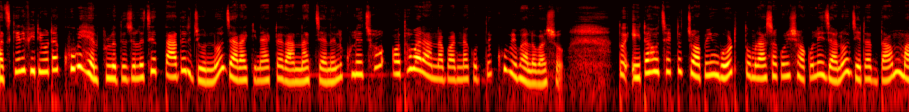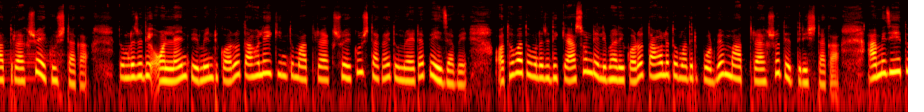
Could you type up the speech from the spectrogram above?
আজকের ভিডিওটা খুবই হেল্পফুল হতে চলেছে তাদের জন্য যারা কিনা একটা রান্নার চ্যানেল খুলেছো অথবা রান্না বান্না করতে খুবই ভালোবাসো। তো এটা হচ্ছে একটা চপিং বোর্ড তোমরা আশা করি সকলেই জানো যেটার দাম মাত্র একশো একুশ টাকা। তোমরা যদি অনলাইন পেমেন্ট করো তাহলেই কিন্তু মাত্র একশো একুশ টাকায় তোমরা এটা পেয়ে যাবে। অথবা তোমরা যদি ক্যাশ অন ডেলিভারি করো তাহলে তোমাদের পড়বে মাত্র একশো তেত্রিশ টাকা। আমি যেহেতু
